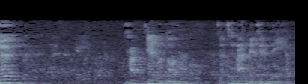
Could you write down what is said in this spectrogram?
หนึ่งครับแค่คนวต่อครับจะชนะในเกมนี้ครับ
